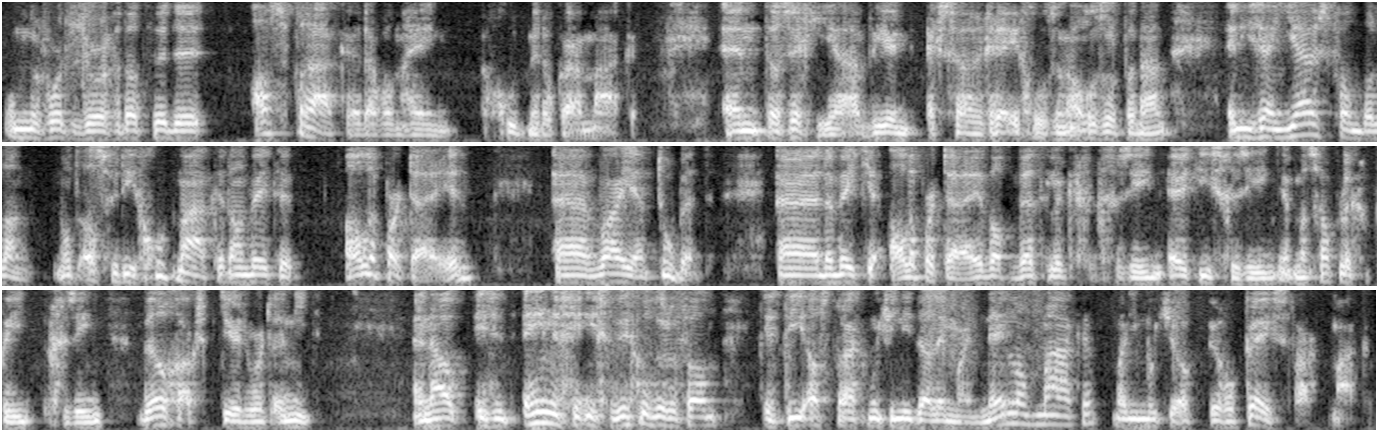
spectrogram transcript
om ervoor te zorgen dat we de afspraken daaromheen goed met elkaar maken. En dan zeg je ja, weer extra regels en alles op en aan. En die zijn juist van belang. Want als we die goed maken, dan weten alle partijen uh, waar je aan toe bent. Uh, dan weet je alle partijen wat wettelijk gezien, ethisch gezien en maatschappelijk gezien wel geaccepteerd wordt en niet. En nou is het enige ingewikkelde ervan, is die afspraak moet je niet alleen maar in Nederland maken, maar die moet je ook Europees vaak maken.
